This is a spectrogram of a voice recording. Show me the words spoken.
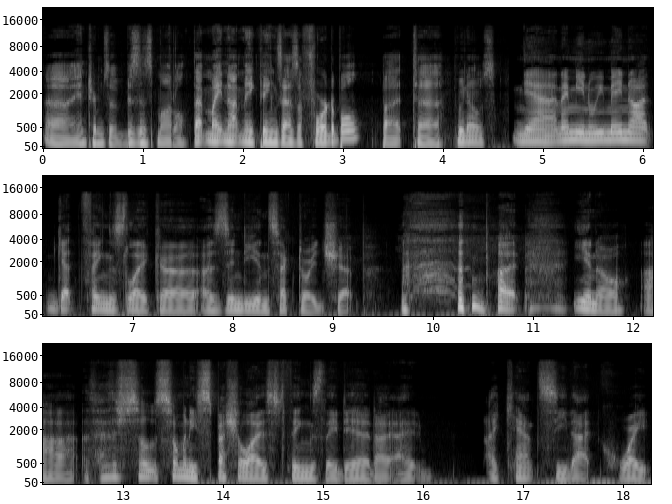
uh, in terms of business model. That might not make things as affordable, but uh, who knows? Yeah, and I mean we may not get things like a, a Xindi insectoid ship. but you know, uh, there's so so many specialized things they did. I, I I can't see that quite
